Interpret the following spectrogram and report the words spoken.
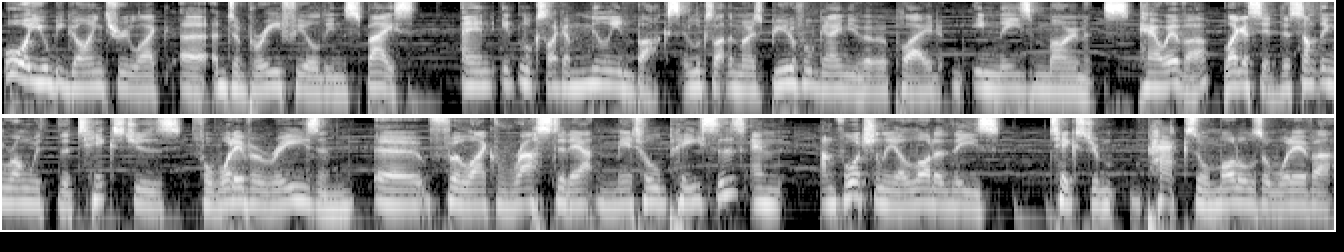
or you'll be going through like a, a debris field in space, and it looks like a million bucks. It looks like the most beautiful game you've ever played in these moments. However, like I said, there's something wrong with the textures for whatever reason, uh, for like rusted out metal pieces, and unfortunately, a lot of these texture packs or models or whatever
